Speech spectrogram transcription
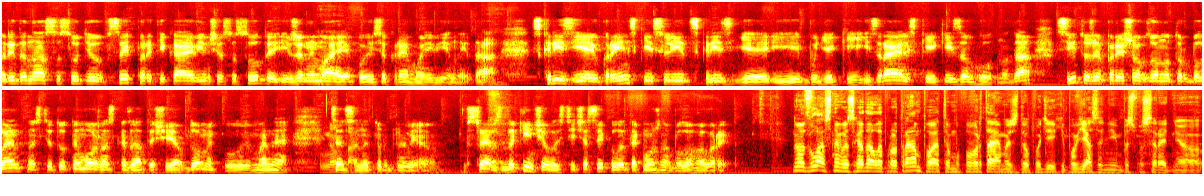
Рідина сосудів всіх перетікає в інші сосуди, і вже немає якоїсь окремої війни. Да. Скрізь є український слід, скрізь є і будь-який ізраїльський, який завгодно. Да. Світ уже перейшов в зону турбулентності. Тут не можна сказати, що я в домику, і мене Ну, це так. все не турбує. Все закінчились ті часи, коли так можна було говорити. Ну, от, власне, ви згадали про Трампа, тому повертаємось до подій, які пов'язані безпосередньо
